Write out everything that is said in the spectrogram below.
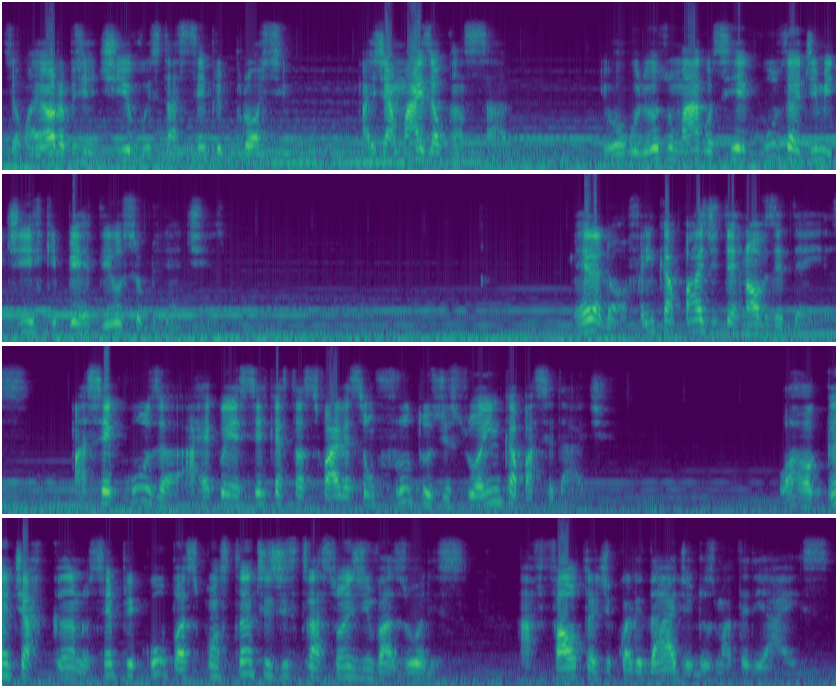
Seu maior objetivo está sempre próximo, mas jamais alcançável, e o orgulhoso mago se recusa a admitir que perdeu seu brilhantismo. Meredith é incapaz de ter novas ideias, mas recusa a reconhecer que estas falhas são frutos de sua incapacidade. O arrogante arcano sempre culpa as constantes distrações de invasores, a falta de qualidade dos materiais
